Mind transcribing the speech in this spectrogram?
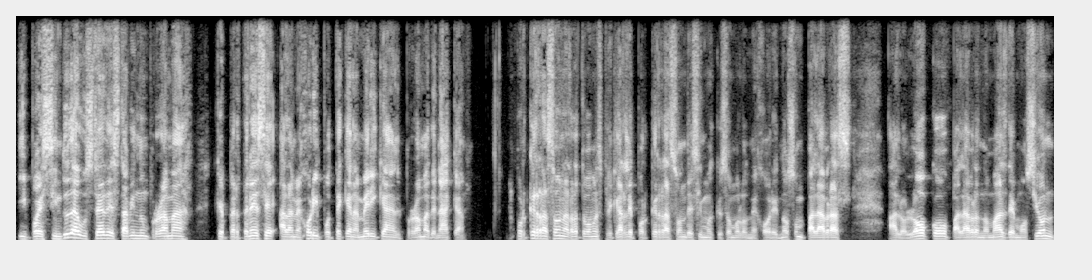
Y pues sin duda usted está viendo un programa que pertenece a la mejor hipoteca en América, el programa de NACA. ¿Por qué razón? Al rato vamos a explicarle por qué razón decimos que somos los mejores. No son palabras a lo loco, palabras nomás de emoción.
